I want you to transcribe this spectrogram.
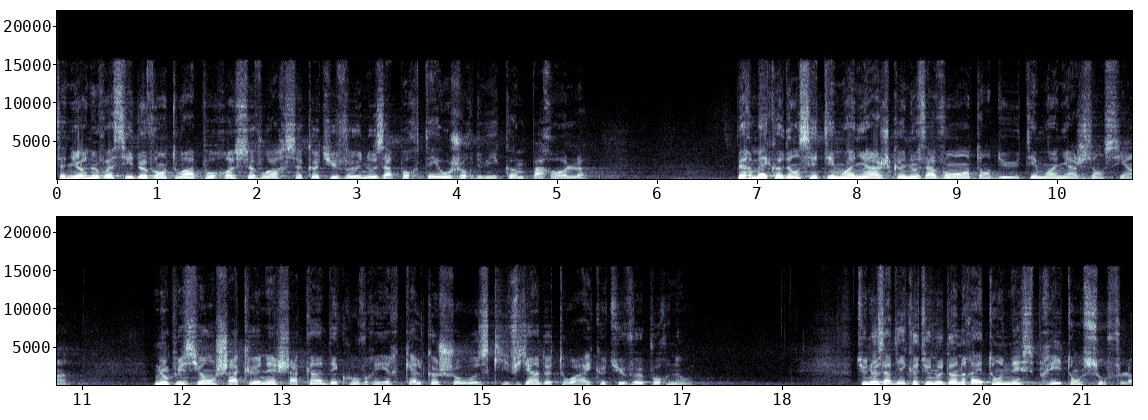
Seigneur, nous voici devant toi pour recevoir ce que tu veux nous apporter aujourd'hui comme parole. Permets que dans ces témoignages que nous avons entendus, témoignages anciens, nous puissions chacune et chacun découvrir quelque chose qui vient de toi et que tu veux pour nous. Tu nous as dit que tu nous donnerais ton esprit, ton souffle.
